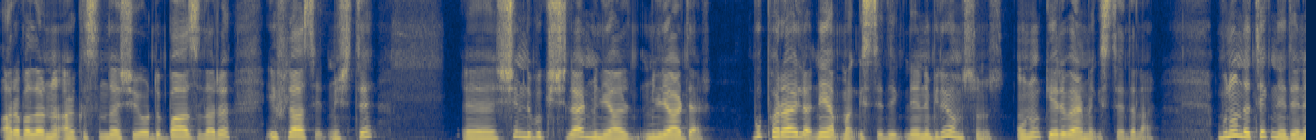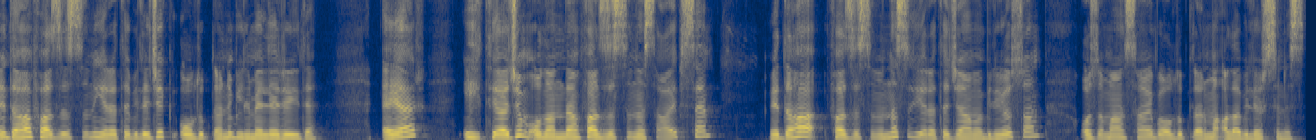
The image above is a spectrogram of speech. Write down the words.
arabalarının arkasında yaşıyordu. Bazıları iflas etmişti. Ee, şimdi bu kişiler milyar, milyarder. Bu parayla ne yapmak istediklerini biliyor musunuz? Onu geri vermek istediler. Bunun da tek nedeni daha fazlasını yaratabilecek olduklarını bilmeleriydi. Eğer ihtiyacım olandan fazlasına sahipsem ve daha fazlasını nasıl yaratacağımı biliyorsam o zaman sahip olduklarımı alabilirsiniz.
